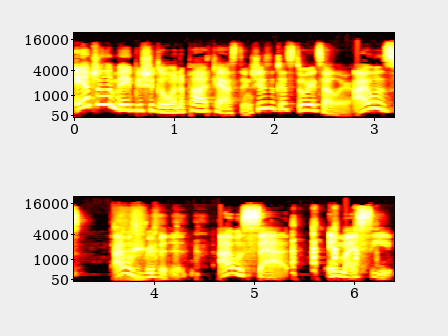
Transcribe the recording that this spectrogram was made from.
Angela maybe should go into podcasting. She's a good storyteller. I was, I was riveted. I was sat in my seat.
